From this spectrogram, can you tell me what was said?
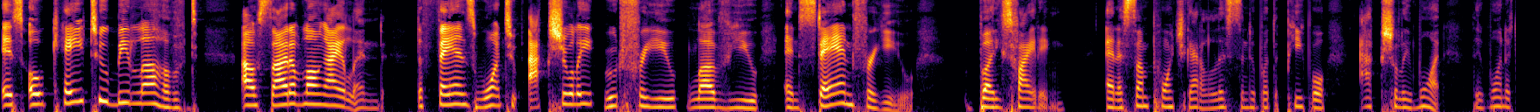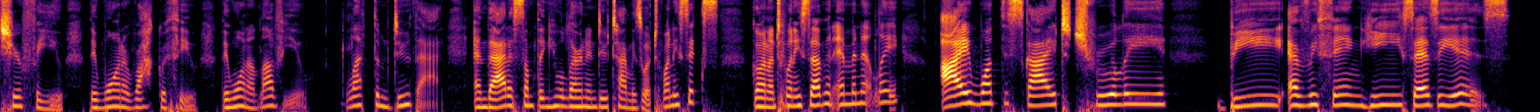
It's okay to be loved outside of Long Island. The fans want to actually root for you, love you, and stand for you. But he's fighting. And at some point, you got to listen to what the people actually want. They want to cheer for you, they want to rock with you, they want to love you. Let them do that. And that is something he will learn in due time. He's what, 26, going on 27 imminently? I want this guy to truly be everything he says he is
